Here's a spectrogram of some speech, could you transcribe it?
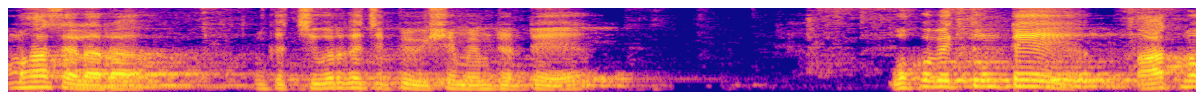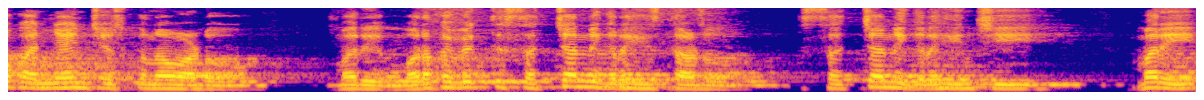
మహాశైలారా ఇంకా చివరిగా చెప్పే విషయం ఏమిటంటే ఒక వ్యక్తి ఉంటే ఆత్మకు అన్యాయం చేసుకున్నవాడు మరి మరొక వ్యక్తి సత్యాన్ని గ్రహిస్తాడు సత్యాన్ని గ్రహించి మరి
